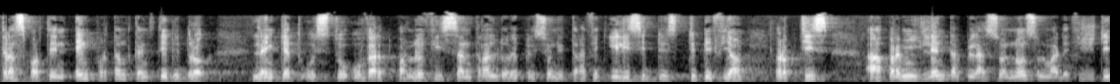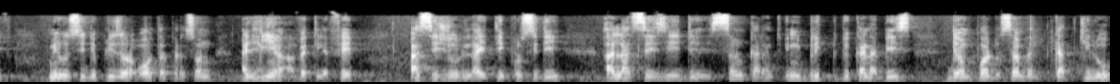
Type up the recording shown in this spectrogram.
transportait une importante quantité de drogue. L'enquête aussitôt ouverte par l'Office central de répression du trafic illicite de stupéfiants, ROCTIS, a permis l'interpellation non seulement des fugitifs, mais aussi de plusieurs autres personnes en lien avec les faits. À ce jour, il a été procédé à la saisie de 141 briques de cannabis d'un poids de 124 kg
